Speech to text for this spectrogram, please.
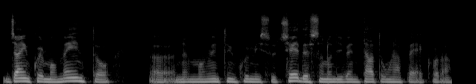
già in quel momento, eh, nel momento in cui mi succede, sono diventato una pecora.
